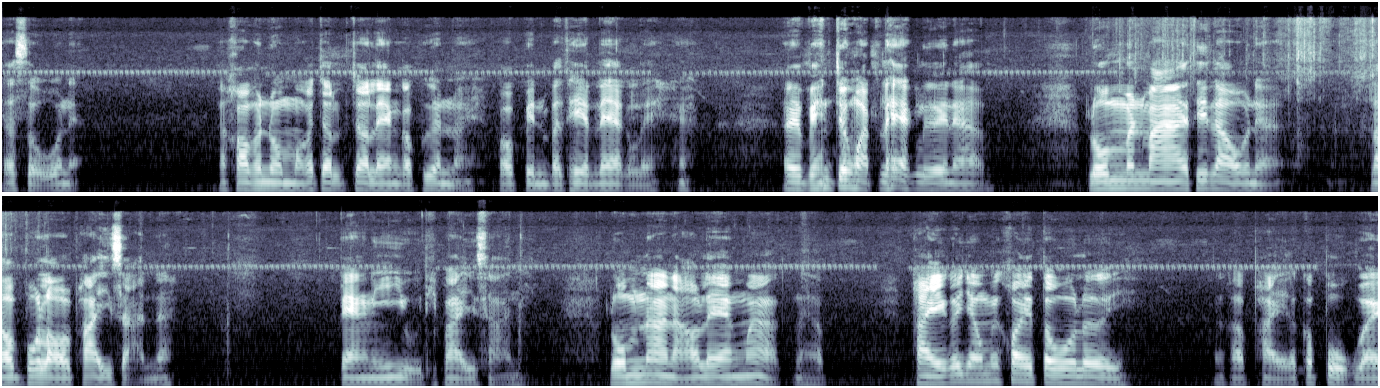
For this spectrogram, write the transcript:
ยะโสเนี่ยนครพนมมันก็จะจะแรงกว่าเพื่อนหน่อย เพราะเป็นประเทศแรกเลยเออเป็นจังหวัดแรกเลยนะครับ ลมมันมาที่เราเนี่ย เราพวกเราภาคอีสานนะ แปลงนี้อยู่ที่ภาคอีสาน ลมหน้าหนาวแรงมากนะครับ ไผ่ก็ยังไม่ค่อยโตเลยนะครับ ไผ่แล้วก็ปลูกไว้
